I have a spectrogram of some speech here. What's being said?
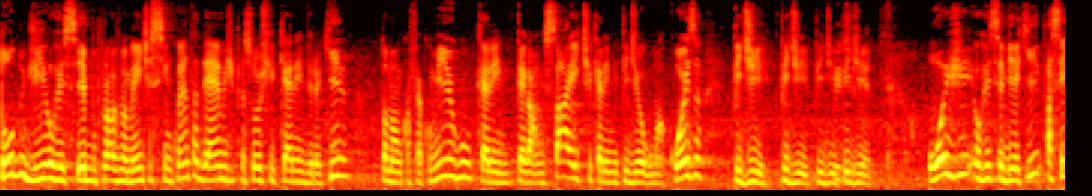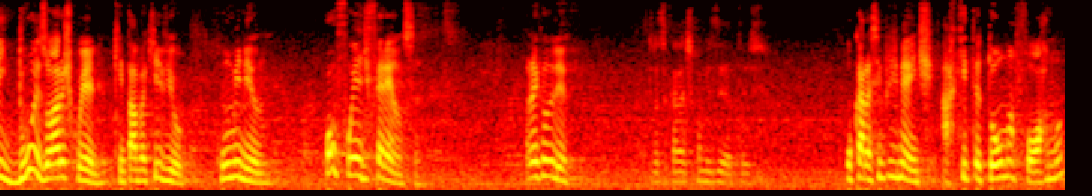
todo dia eu recebo provavelmente 50 DMs de pessoas que querem vir aqui, tomar um café comigo, querem pegar um insight, querem me pedir alguma coisa. Pedir, pedir, pedir, pedir. Hoje eu recebi aqui, passei duas horas com ele, quem estava aqui viu, com um menino. Qual foi a diferença? Olha aquilo ali. Trouxe aquelas camisetas. O cara simplesmente arquitetou uma forma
